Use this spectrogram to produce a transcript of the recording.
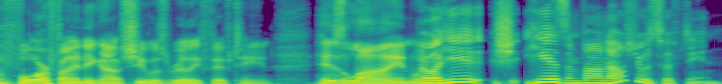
Before finding out she was really 15, his line when well, he she, he hasn't found out she was 15.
